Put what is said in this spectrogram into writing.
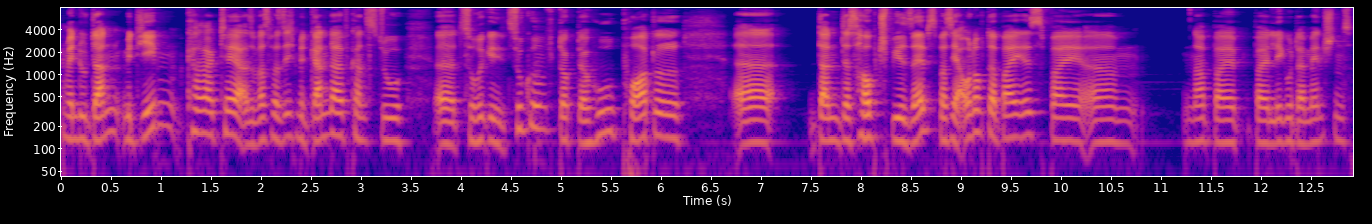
wenn du dann mit jedem Charakter, also was weiß ich, mit Gandalf kannst du äh, zurück in die Zukunft, Doctor Who, Portal, äh, dann das Hauptspiel selbst, was ja auch noch dabei ist bei, ähm, na, bei, bei Lego Dimensions,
